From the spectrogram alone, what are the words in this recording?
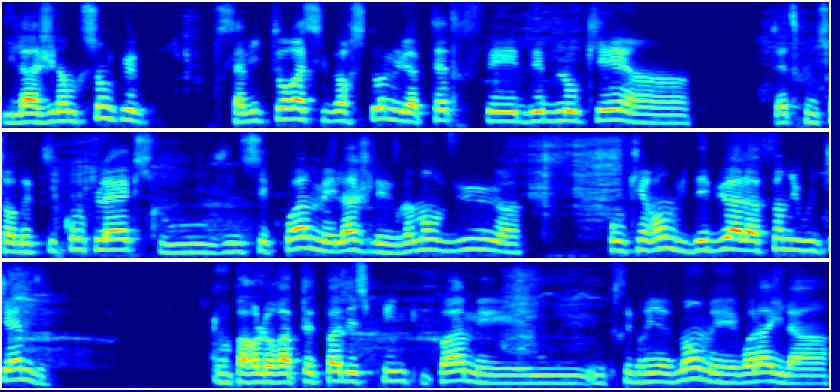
Il a, j'ai l'impression que sa victoire à Silverstone lui a peut-être fait débloquer un, peut-être une sorte de petit complexe ou je ne sais quoi, mais là je l'ai vraiment vu euh, conquérant du début à la fin du week-end. On parlera peut-être pas des sprints ou pas, mais très brièvement, mais voilà, il a,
